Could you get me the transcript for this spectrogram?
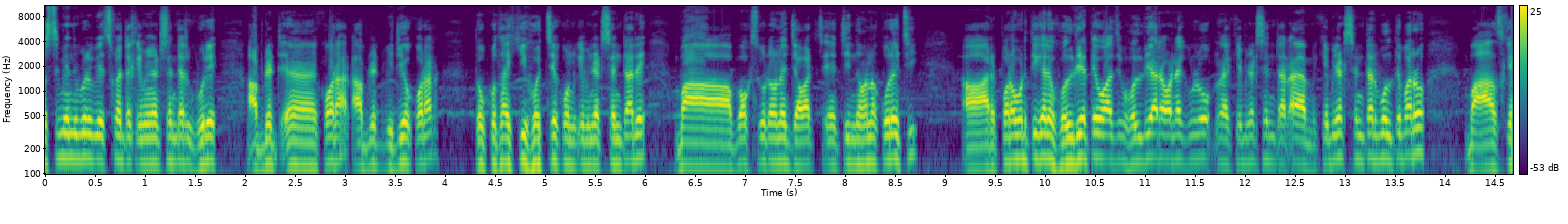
পশ্চিম মেদিনীপুরে বেশ কয়েকটা ক্যাবিনেট সেন্টার ঘুরে আপডেট করার আপডেট ভিডিও করার। তো কোথায় কি হচ্ছে, কোন ক্যাবিনেট সেন্টারে বা বক্স গোডাউনে যাওয়ার চিন্তা ভাবনা করেছি। আর পরবর্তীকালে হলদিয়াতেও আছে হলদিয়ার অনেকগুলো ক্যাবিনেট সেন্টার ক্যাবিনেট সেন্টার বলতে পারো বা আজকে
